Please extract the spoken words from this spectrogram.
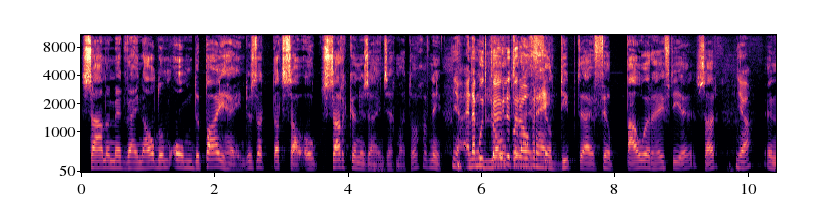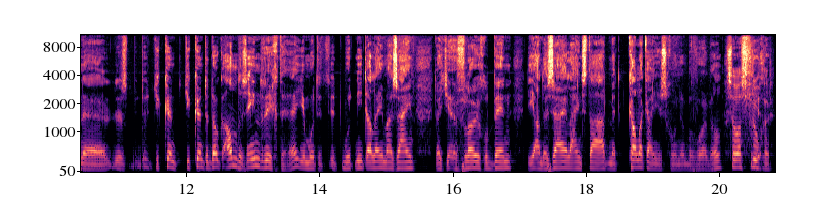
samen met Wijnaldum om de paai heen. Dus dat, dat zou ook Sar kunnen zijn, zeg maar, toch? Of niet? Ja, en dan moet Keulen eroverheen. Veel diepte, veel power heeft hij, hè, Sar. Ja. En, eh, dus je kunt, je kunt het ook anders inrichten. Hè? Je moet het, het moet niet alleen maar zijn dat je een vleugel bent die aan de zijlijn staat met kalk aan je schoenen bijvoorbeeld. Zoals vroeger.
